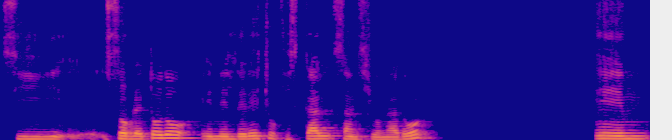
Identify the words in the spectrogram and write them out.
si, sobre todo en el derecho fiscal sancionador, Em,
